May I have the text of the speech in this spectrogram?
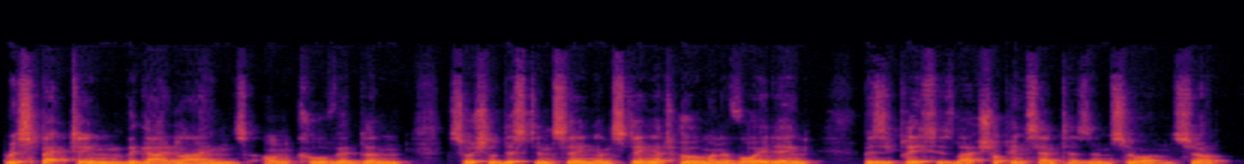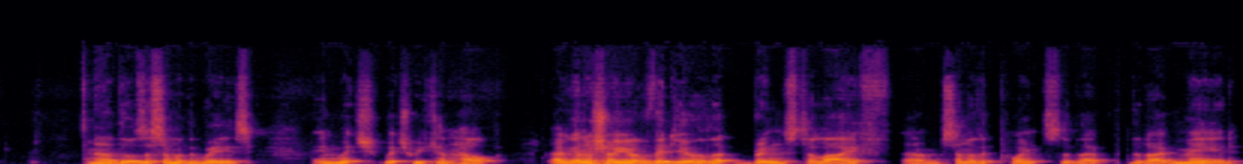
respecting the guidelines on COVID and social distancing and staying at home and avoiding busy places like shopping centres and so on. So uh, those are some of the ways in which which we can help. I'm going to show you a video that brings to life um, some of the points that I've, that I've made.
